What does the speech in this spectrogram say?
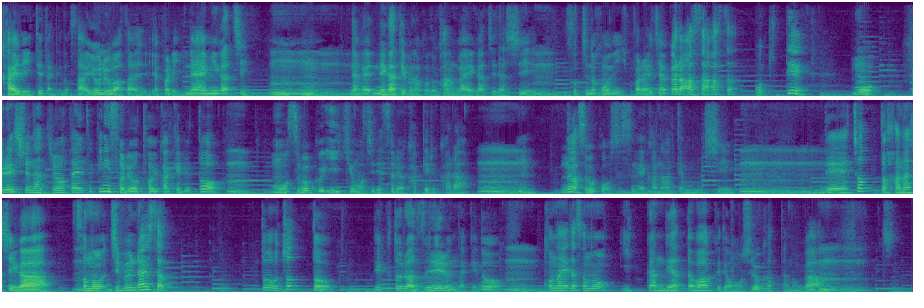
回で言ってたけどさ夜はさやっぱり悩みがち、うんうん。うんなんかネガティブなこと考えがちだし、うん。そっちの方に引っ張られちゃうから朝朝起きてもうフレッシュな状態の時にそれを問いかけるとうん。もうすごくいい気持ちでそれをかけるから、うん。ううん。んのがすごくおすすめかなって思うし、うんうんうん。でちょっと話がうん。その自分らしさとちょっとベクトルはずれるんだけど、うん。この間その一環でやったワークで面白かったのが、うんうん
